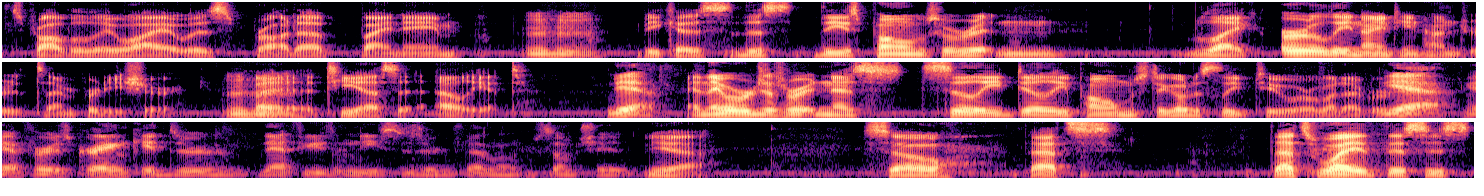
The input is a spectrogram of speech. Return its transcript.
It's probably why it was brought up by name Mm-hmm. because this these poems were written like early 1900s. I'm pretty sure by Mhm. uh, T.S. Eliot. Yeah. And they were just written as silly dilly poems to go to sleep to or whatever. Yeah. Yeah. For his grandkids or nephews and nieces or I don't know some shit. Yeah. So that's that's why this is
